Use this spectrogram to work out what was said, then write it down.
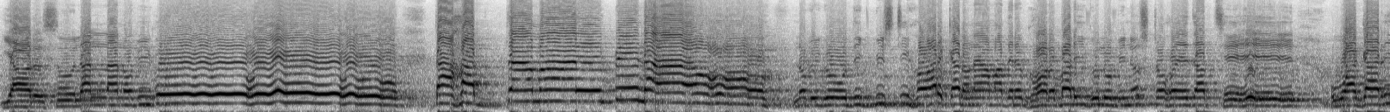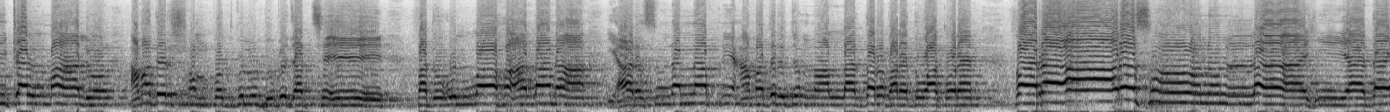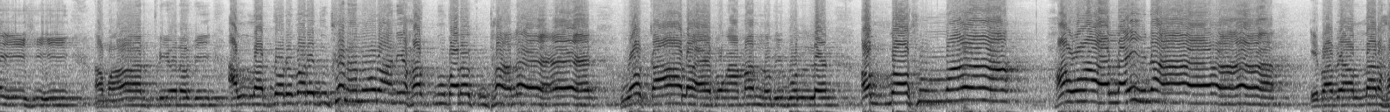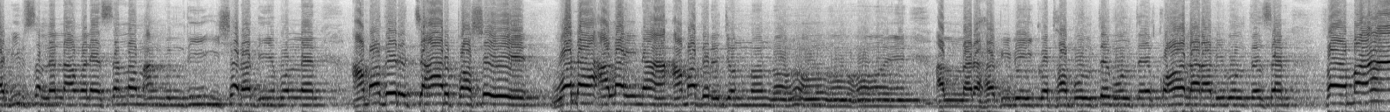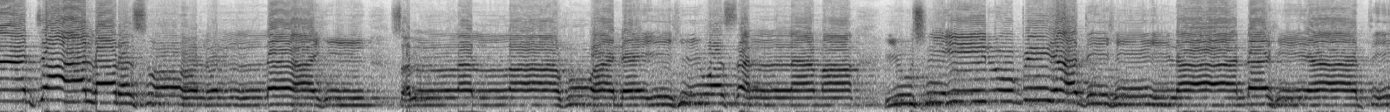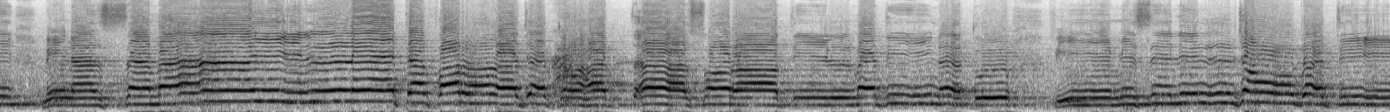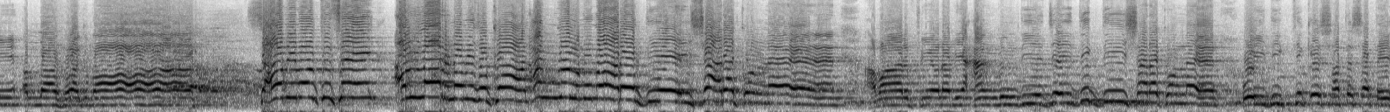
ইয়া রাসূলুল্লাহ নবী গো তাহাদ্দামাল বিনাও নবী অধিক বৃষ্টি হওয়ার কারণে আমাদের ঘর বাড়িগুলো বিনষ্ট হয়ে যাচ্ছে। ওয়াগারি কাল মালু আমাদের সম্পদগুলো ডুবে যাচ্ছে। আপনি আমাদের জন্য আল্লাহর দরবারে দোয়া করেন। আমার প্রিয় নবী, আল্লাহর দরবারে দুখানা নূরানি হাত মুবারক উঠালেন। ও কালা, এবং আমার নবী বললেন আল্লাহুম্মা হাওয়ালাইনা এভাবে আল্লাহর হাবিব সাল্লাল্লাহু আলাইহি সাল্লাম আঙ্গুল দিয়ে ইশারা দিয়ে বললেন আমাদের চারপাশে ওয়ালা আলাইনা আমাদের জন্য নয় আল্লাহর হাবিব এই কথা বলতে বলতে কল আরবি বলতেছেন فما جعل رسول الله صلى الله عليه وسلم يشير بيده لا نهيات من السماء إلا تفرجت حتى صارت المدينة في مثل الجوبة الله أكبر সাহাবি বলতেছে আল্লাহর নবী যখন আঙ্গুল মুবারক দিয়ে ইশারা করলেন আমার প্রিয় নবী আঙ্গুল দিয়ে যেই দিক দিয়ে ইশারা করলেন ওই দিক থেকে সাথে সাথে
